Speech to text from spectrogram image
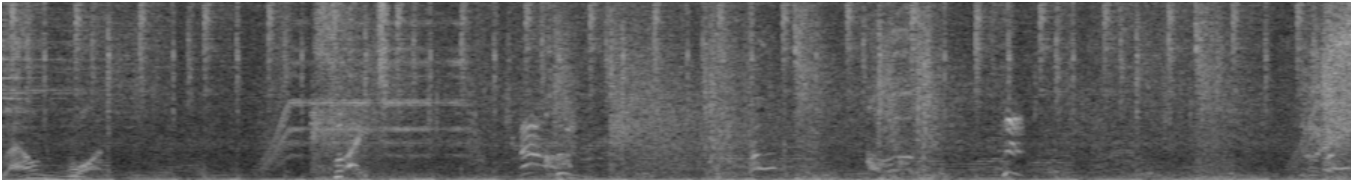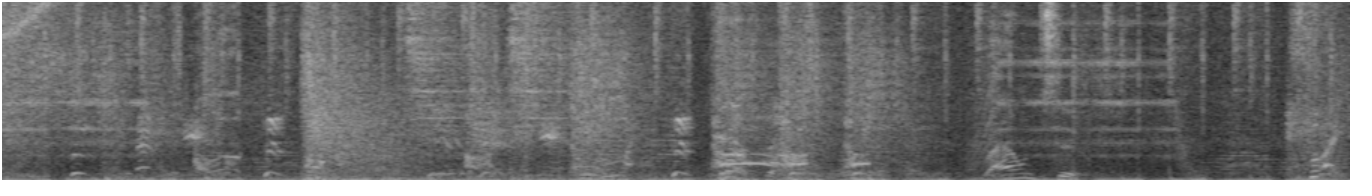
Round one. Fight! Perfect. Round two. Fight!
